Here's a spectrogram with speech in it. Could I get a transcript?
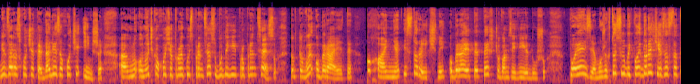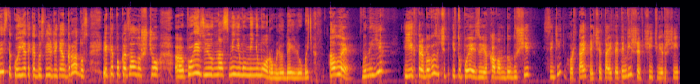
Він зараз хоче те, далі захоче інше. А ну, онучка хоче про якусь принцесу, буде їй про принцесу. Тобто ви обираєте кохання, історичний, обираєте те, що вам зігріє душу. Поезія, може хтось любить поезію. До речі, за статистикою є таке дослідження градус, яке показало, що е, поезію в нас мінімум мініморум людей любить. Але вони є, і їх треба вилучити, і ту поезію, яка вам до душі. Сидіть, гортайте, читайте, тим більше вчіть вірші,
